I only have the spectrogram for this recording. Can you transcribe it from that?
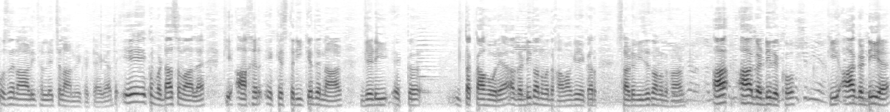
ਉਸ ਦੇ ਨਾਲ ਹੀ ਥੱਲੇ ਚਲਾਨ ਵੀ ਕੱਟਿਆ ਗਿਆ। ਤੇ ਇਹ ਇੱਕ ਵੱਡਾ ਸਵਾਲ ਹੈ ਕਿ ਆਖਿਰ ਇਹ ਕਿਸ ਤਰੀਕੇ ਦੇ ਨਾਲ ਜਿਹੜੀ ਇੱਕ ਧੱਕਾ ਹੋ ਰਿਹਾ। ਆ ਗੱਡੀ ਤੁਹਾਨੂੰ ਮੈਂ ਦਿਖਾਵਾਂਗੀ, ਜੇਕਰ ਸਾਡੇ ਵੀਜ਼ੇ ਤੁਹਾਨੂੰ ਦਿਖਾਣ। ਆ ਆ ਗੱਡੀ ਦੇਖੋ ਕਿ ਆ ਗੱਡੀ ਹੈ,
